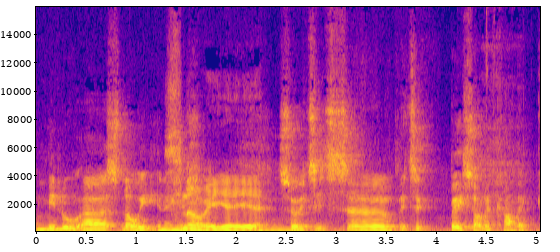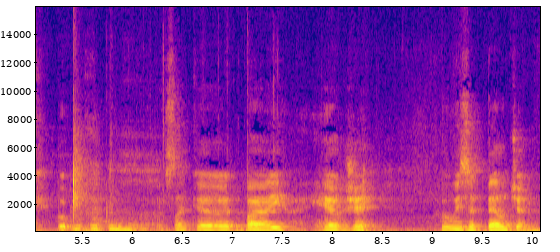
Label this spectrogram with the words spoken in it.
Milou. Uh, Snowy in English. Snowy, yeah, yeah. Mm. So it's it's uh, it's a, based on a comic book. Mm -mm. mm. It's like uh, by Hergé, who is a Belgian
